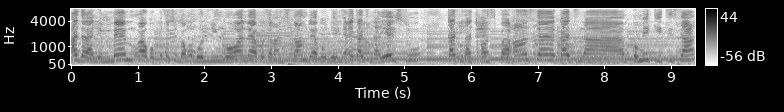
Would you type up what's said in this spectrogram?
azala le meme oyo akopesa so bango bolingo wana ya kozala ensemble ya kodemere kati na yesu kati na transparence kati na komikitisa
